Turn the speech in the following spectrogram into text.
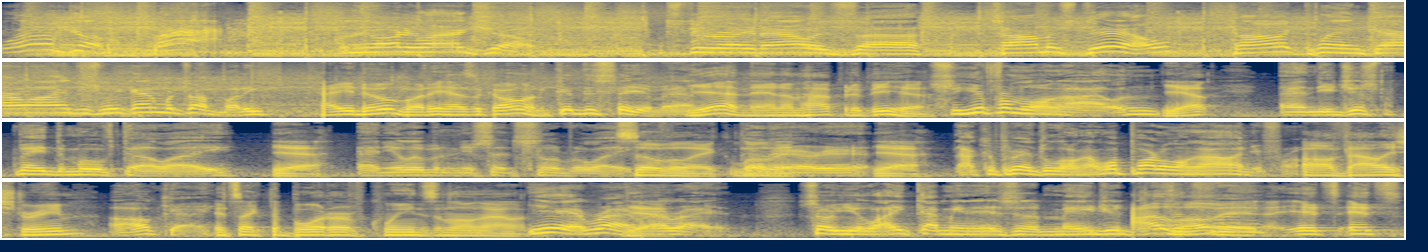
Welcome back to the Artie Lange Show. Studio right now is uh, Thomas Dale, comic playing Carolines this weekend. What's up, buddy? How you doing, buddy? How's it going? Good to see you, man. Yeah, man, I'm happy to be here. So you're from Long Island. Yep. And you just made the move to L.A. Yeah. And you live in, you said Silver Lake. Silver Lake, Good love it. area. Yeah. Now compared to Long Island, what part of Long Island you from? Uh, Valley Stream. oh, okay. It's like the border of Queens and Long Island. yeah, right, Yeah. right, right. So you like? I mean, is it a major? I love it. It's it's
